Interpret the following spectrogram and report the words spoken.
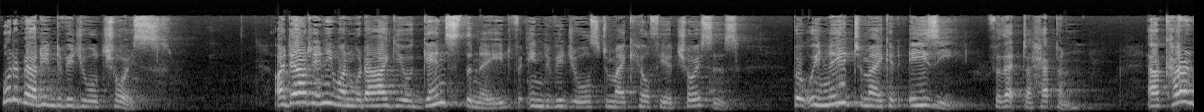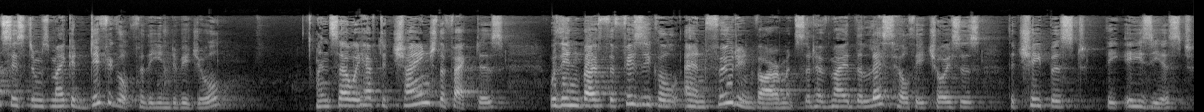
What about individual choice? I doubt anyone would argue against the need for individuals to make healthier choices, but we need to make it easy for that to happen. Our current systems make it difficult for the individual, and so we have to change the factors within both the physical and food environments that have made the less healthy choices the cheapest, the easiest,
